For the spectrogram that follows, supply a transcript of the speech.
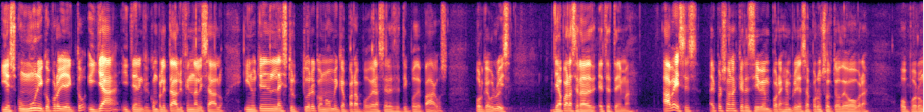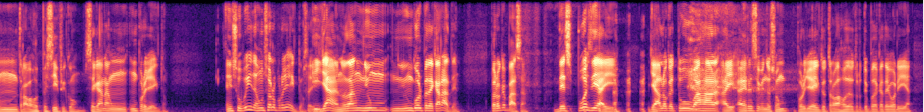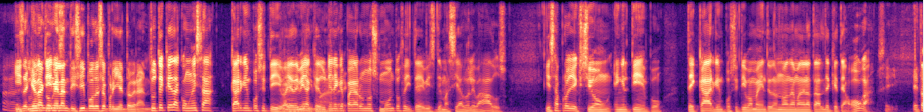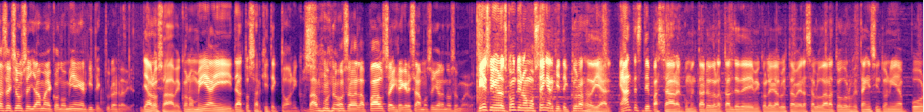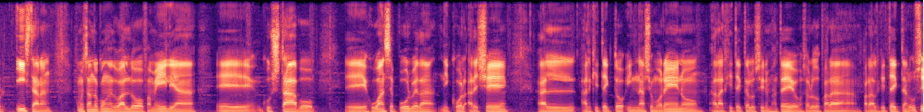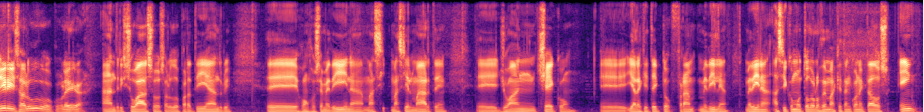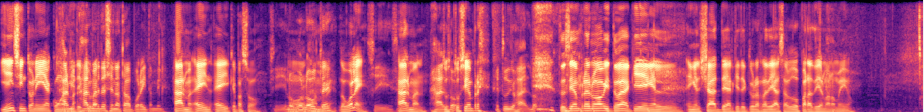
y es un único proyecto y ya, y tienen que completarlo y finalizarlo y no tienen la estructura económica para poder hacer ese tipo de pagos. Porque, Luis, ya para cerrar este tema, a veces hay personas que reciben, por ejemplo, ya sea por un sorteo de obra o por un trabajo específico, se ganan un, un proyecto. En su vida, un solo proyecto. Sí. Y ya, no dan ni un, ni un golpe de karate. Pero ¿qué pasa? Después de ahí, ya lo que tú vas a, a ir a ir recibiendo son proyectos, trabajo de otro tipo de categoría. Y se quedan no con el anticipo de ese proyecto grande. Tú te quedas con esa carga impositiva y adivina que tú tienes que pagar unos montos de ITEVIS demasiado elevados. Y esa proyección en el tiempo te carga impositivamente de una manera tal de que te ahoga. Sí. Esta sección se llama Economía en Arquitectura Radial. Ya lo sabe, economía y datos arquitectónicos. Vámonos a la pausa y regresamos. Señora, no se mueva. Bien, señores, continuamos en Arquitectura Radial. Antes de pasar al comentario de la tarde de mi colega Luis Tavera, saludar a todos los que están en sintonía por Instagram, comenzando con Eduardo Familia, eh, Gustavo, eh, Juan Sepúlveda, Nicole Areche, al arquitecto Ignacio Moreno, a la arquitecta Luciris Mateo, saludos para, para la arquitecta. Luciri, saludos, colega. Andri Suazo, saludos para ti, Andri. Eh, Juan José Medina, Maci- Maciel Marte, eh, Joan Checo eh, y al arquitecto Fran Medina, Medina, así como todos los demás que están conectados en, y en sintonía con Halmar, arquitectura. Halmar de Sena estaba por ahí también. Halman, ey, ey, ¿qué pasó? Sí, lo voló usted. ¿Lo volé? Sí, sí. Halman, tú, tú siempre, Estudio Haldo. tú siempre eres un habitué aquí en el, en el chat de Arquitectura Radial. Saludos para ti, hermano mío.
